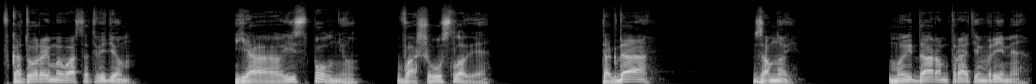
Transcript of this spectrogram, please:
в которое мы вас отведем. Я исполню ваши условия. Тогда за мной. Мы даром тратим время.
